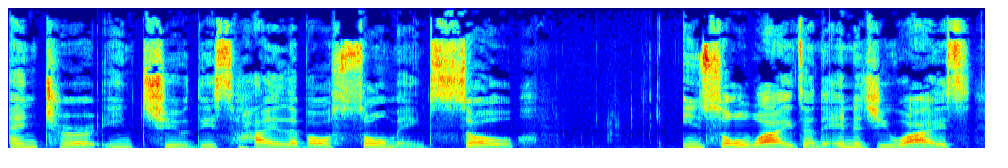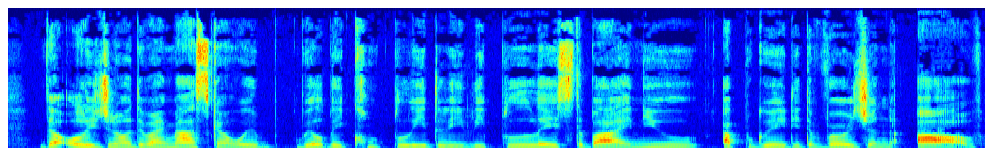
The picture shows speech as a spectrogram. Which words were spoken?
enter into this high level soulmate. So, in soul wise and energy wise, the original divine masculine will, will be completely replaced by new upgraded version of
